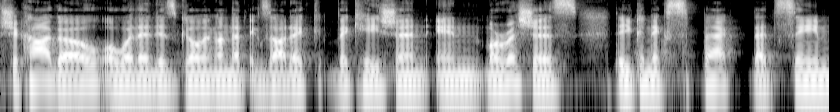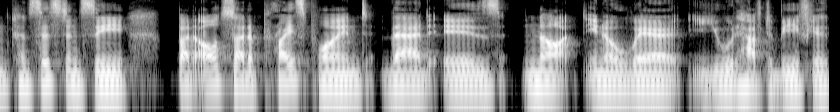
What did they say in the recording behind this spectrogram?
Chicago or whether it is going on that exotic vacation in Mauritius, that you can expect that same consistency, but also at a price point that is not, you know, where you would have to be if you're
